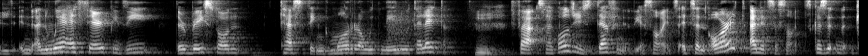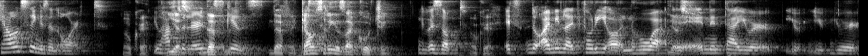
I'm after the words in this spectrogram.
ال- إن انواع الثيرابي دي they're based on testing مره واثنين وثلاثه ف psychology is definitely a science it's an art and it's a science because counseling is an art Okay. You have to Yes, learn the definitely, skills. Definitely. Counseling is like coaching. بالظبط Okay. it's no I mean like طريقة اللي هو Yes. ان انت you're you're you're, you're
